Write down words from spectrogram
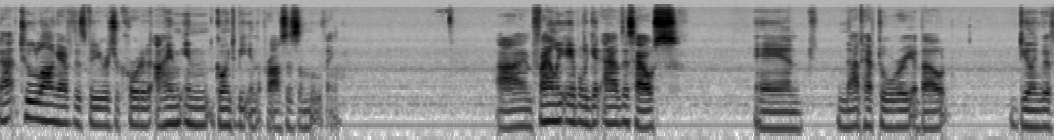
not too long after this video is recorded, I'm in going to be in the process of moving. I'm finally able to get out of this house and not have to worry about dealing with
